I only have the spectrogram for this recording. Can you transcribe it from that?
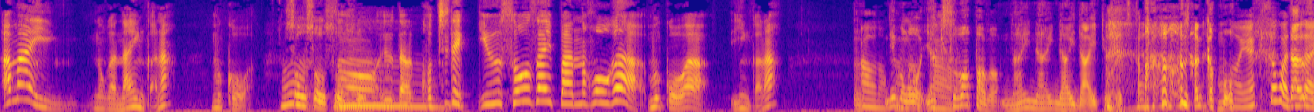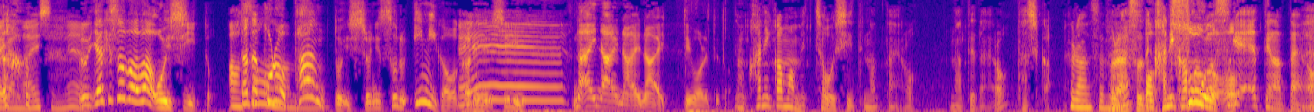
甘いのがないんかな？向こうは。そうそうそうそう。の、言うたら、こっちで言う惣菜パンの方が、向こうはいいんかな？うんでも、焼きそばパンはないないないないって言われてた。なんかもう。まあ焼きそば自体がないしねうん焼きそばは美味しいと。あただこれをパンと一緒にする意味が分かれへんし、ないないないないって言われてた。カニカマめっちゃ美味しいってなったんやろ？なってたやろ？確か。フランスで。フランスであカニカマがすげーってなったんやろ？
